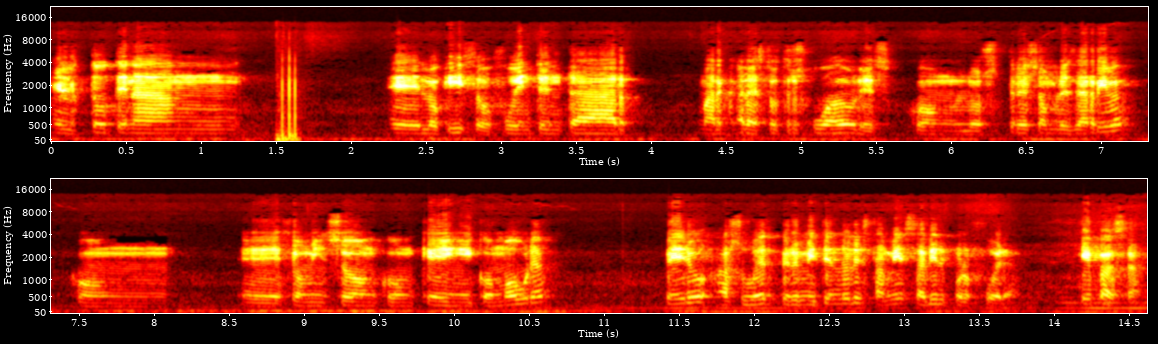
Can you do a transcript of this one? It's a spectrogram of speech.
el Tottenham lo que hizo fue intentar marcar a estos tres jugadores con los tres hombres de arriba, con eh, Son, con Kane y con Moura pero a su vez permitiéndoles también salir por fuera. ¿Qué pasa?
